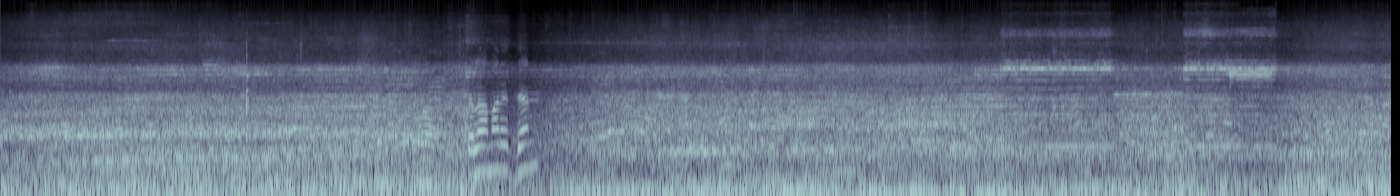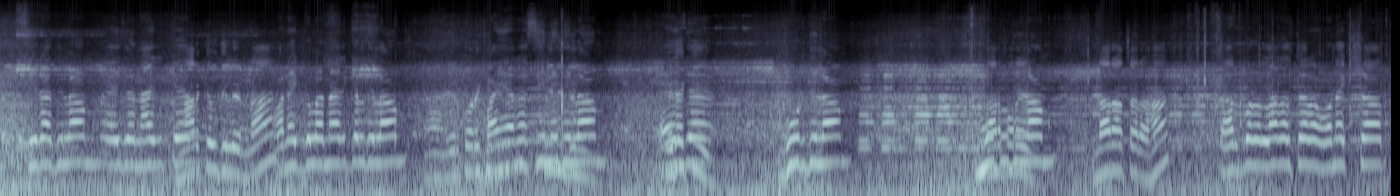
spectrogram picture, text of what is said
তাহলে আমার দেন। চিরা দিলাম এই যে নারকেল। নারকেল দিলেন না? অনেকগুলো নারকেল দিলাম। হ্যাঁ, এরপরে ভাইয়ারা চিনি দিলাম। এই এটা যে গুড় দিলাম। তারপরে দিলাম। নাড়াচাড়া হ্যাঁ? তারপরে অনেক স্বাদ।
